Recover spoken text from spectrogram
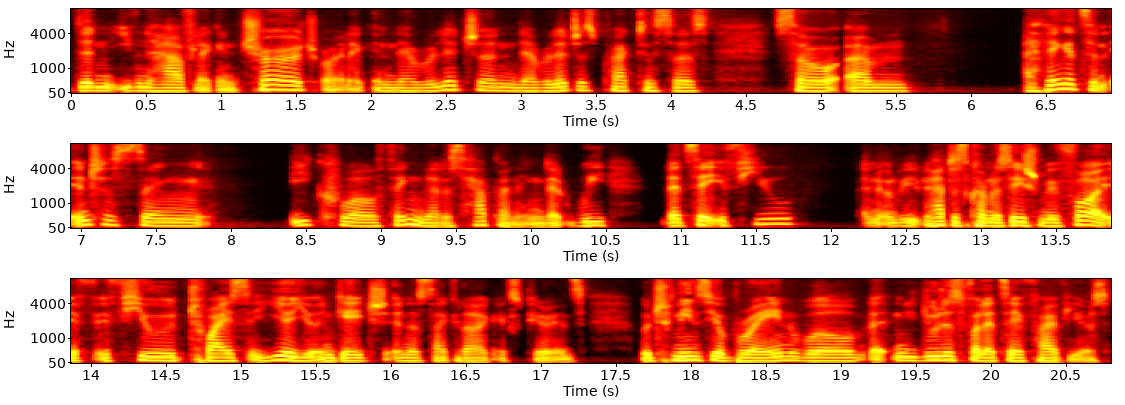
didn't even have like in church or like in their religion, their religious practices. So, um, I think it's an interesting equal thing that is happening that we, let's say if you, and we had this conversation before, if, if you twice a year you engage in a psychedelic experience, which means your brain will, you do this for let's say five years,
